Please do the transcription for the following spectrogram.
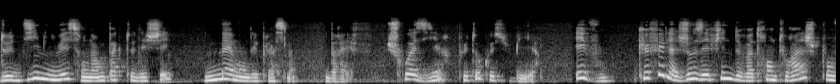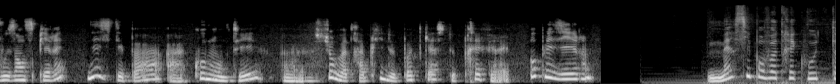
de diminuer son impact déchets, même en déplacement. Bref, choisir plutôt que subir. Et vous? Que fait la Joséphine de votre entourage pour vous inspirer? N'hésitez pas à commenter euh, sur votre appli de podcast préféré. Au plaisir Merci pour votre écoute.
